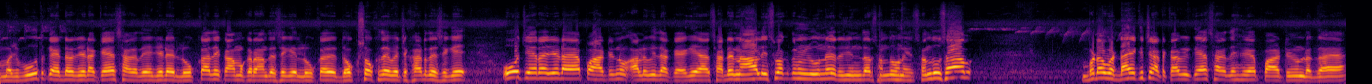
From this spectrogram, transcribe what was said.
ਮਜ਼ਬੂਤ ਕੈਡਰ ਜਿਹੜਾ ਕਹਿ ਸਕਦੇ ਆ ਜਿਹੜੇ ਲੋਕਾਂ ਦੇ ਕੰਮ ਕਰਾਉਂਦੇ ਸੀਗੇ, ਲੋਕਾਂ ਦੇ ਦੁੱਖ ਸੁੱਖ ਦੇ ਵਿੱਚ ਖੜਦੇ ਸੀਗੇ, ਉਹ ਚਿਹਰਾ ਜਿਹੜਾ ਆ ਪਾਰਟੀ ਨੂੰ ਅਲਵਿਦਾ ਕਹਿ ਗਿਆ। ਸਾਡੇ ਨਾਲ ਇਸ ਵਕਤ ਮੌਜੂਦ ਨੇ ਰਜਿੰਦਰ ਸੰਧੂ ਨੇ ਸੰਧੂ ਸਾਹਿਬ ਬੜਾ ਵੱਡਾ ਇੱਕ ਝਟਕਾ ਵੀ ਕਹਿ ਸਕਦੇ ਹੈਗੇ ਪਾਰਟੀ ਨੂੰ ਲੱਗਾ ਹੈ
